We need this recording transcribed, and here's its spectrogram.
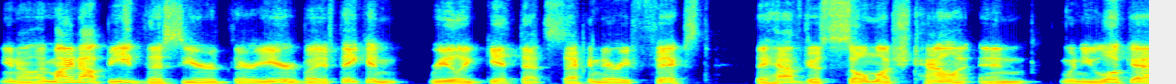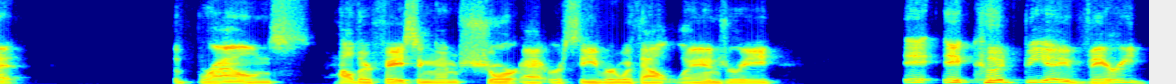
you know, it might not be this year their year, but if they can really get that secondary fixed, they have just so much talent. And when you look at the Browns, how they're facing them short at receiver without Landry, it, it could be a very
